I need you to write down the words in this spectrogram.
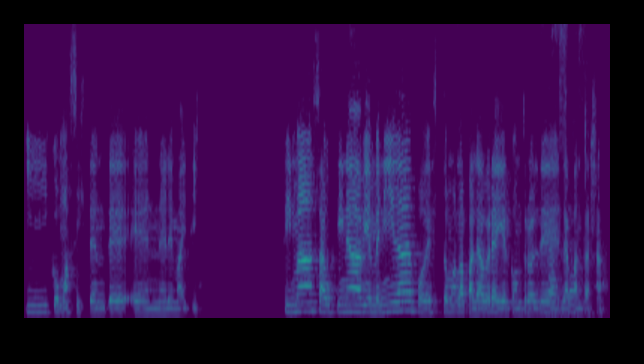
y como asistente en el MIT. Sin más, Agustina, bienvenida. Podés tomar la palabra y el control de la pantalla.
